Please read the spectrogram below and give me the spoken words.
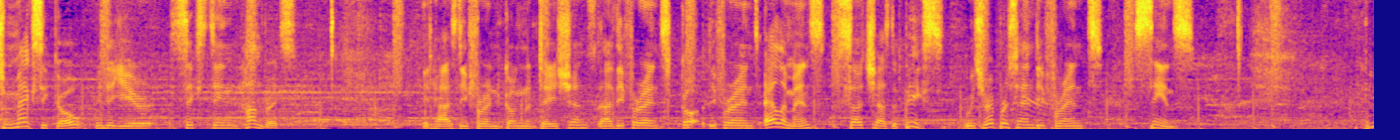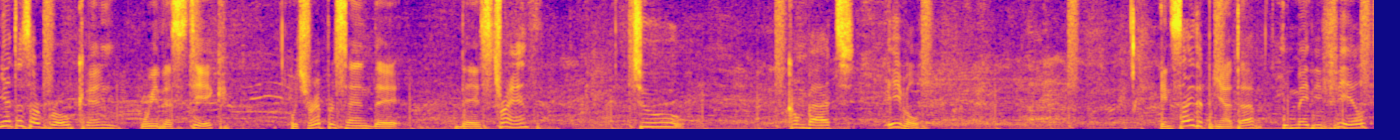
to Mexico in the year 1600s. It has different connotations, uh, different co- different elements, such as the pigs, which represent different sins. Piñatas are broken with a stick, which represent the the strength to combat evil. Inside the piñata, it may be filled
